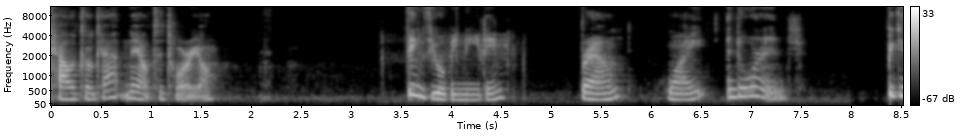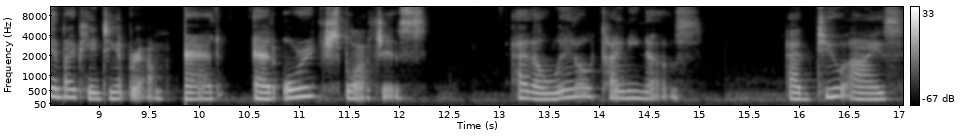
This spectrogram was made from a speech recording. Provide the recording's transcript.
Calico Cat nail tutorial. Things you will be needing. Brown, white, and orange. Begin by painting it brown. Add, add orange splotches. Add a little tiny nose. Add two eyes.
